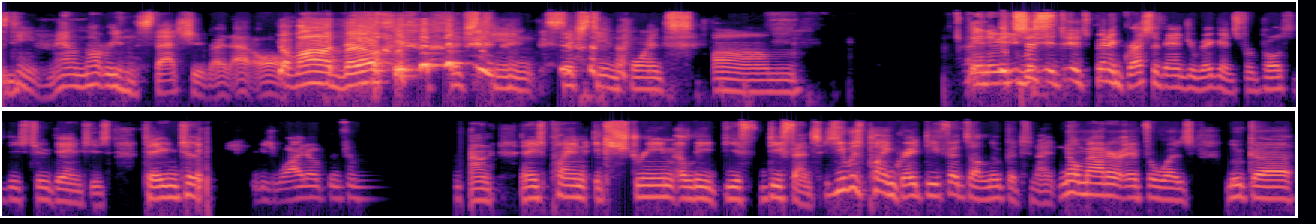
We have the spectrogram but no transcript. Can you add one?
16 man i'm not reading the stat sheet right at all Come on, bro. 16, 16 points. Um, and it, It's it's just- it, has been aggressive Andrew Wiggins for both of these two games. He's taking to the he's wide open from down, and he's playing extreme elite def- defense. He was playing great defense on Luka tonight. No matter if it was Luka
